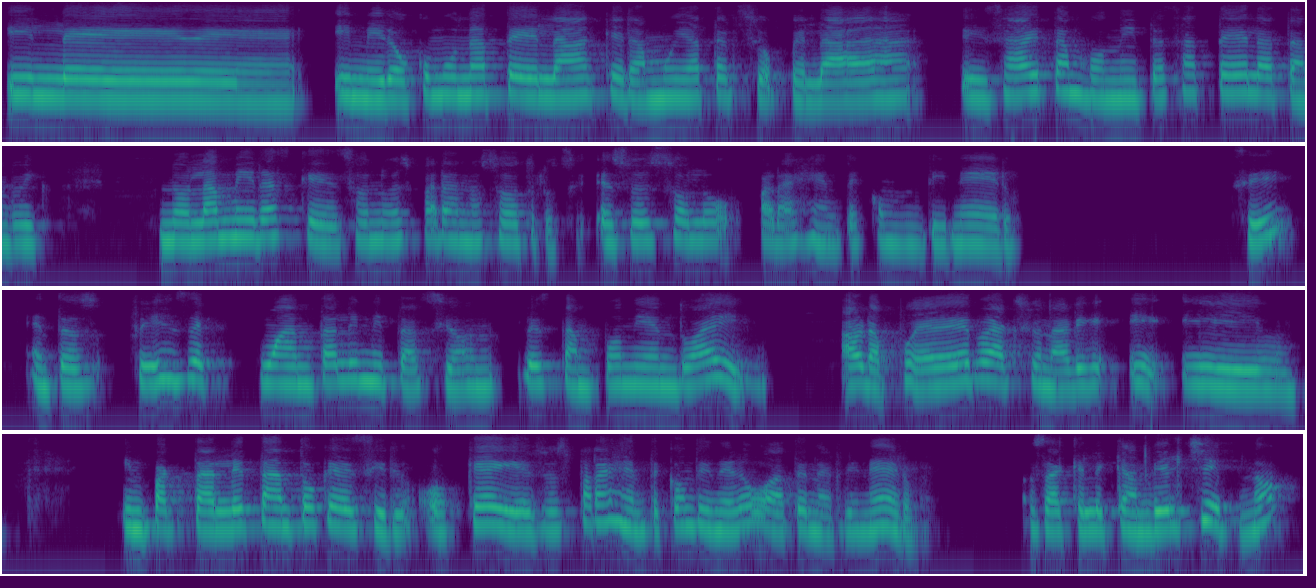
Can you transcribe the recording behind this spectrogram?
y le y miró como una tela que era muy aterciopelada y dice, ay, tan bonita esa tela, tan rica no la miras que eso no es para nosotros, eso es solo para gente con dinero. ¿Sí? Entonces, fíjense cuánta limitación le están poniendo ahí. Ahora puede reaccionar y, impactarle tanto que decir, ok, eso es para gente con dinero, voy a tener dinero. O sea, que le cambie el chip, ¿no?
